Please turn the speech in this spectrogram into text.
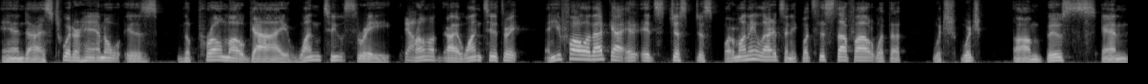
and uh, his Twitter handle is the promo guy one two three. Yeah. Promo guy one two three. And you follow that guy. it's just just put him on the alerts, and he puts this stuff out with the which which um, boosts and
